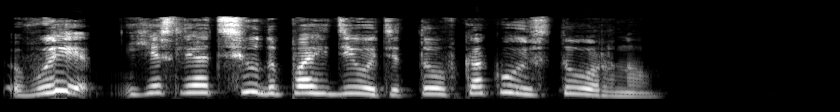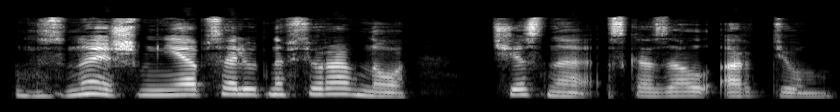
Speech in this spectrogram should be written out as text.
«Вы, если отсюда пойдете, то в какую сторону?» «Знаешь, мне абсолютно все равно», — честно сказал Артем.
